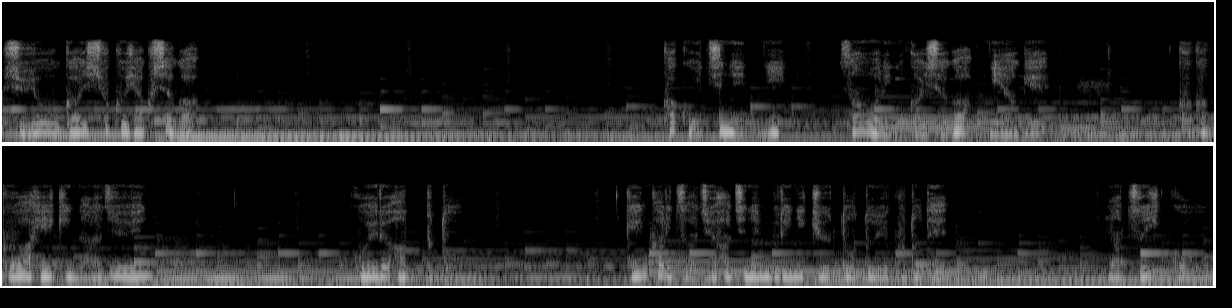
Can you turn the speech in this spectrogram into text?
主要外食100社が過去1年に3割の会社が値上げ。価格は平均70円超えるアップと原価率は18年ぶりに急騰ということで夏以降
